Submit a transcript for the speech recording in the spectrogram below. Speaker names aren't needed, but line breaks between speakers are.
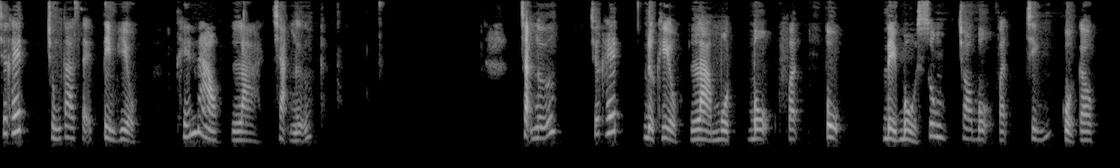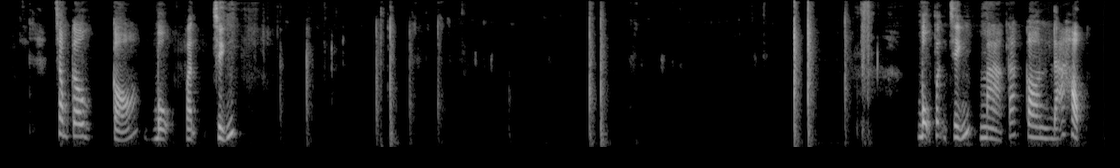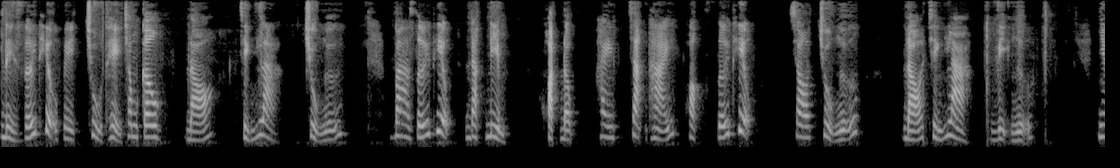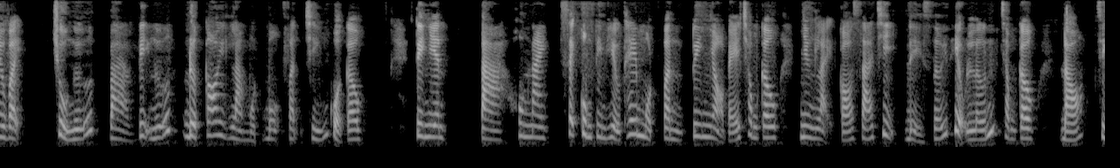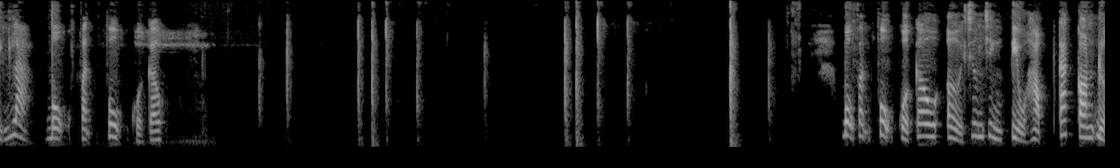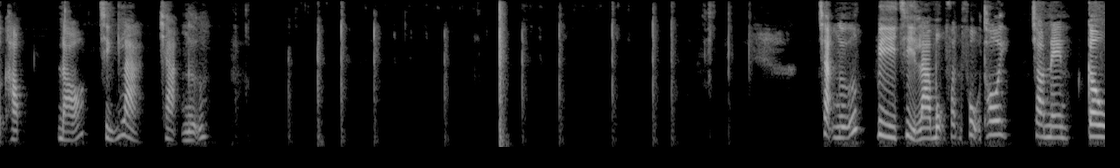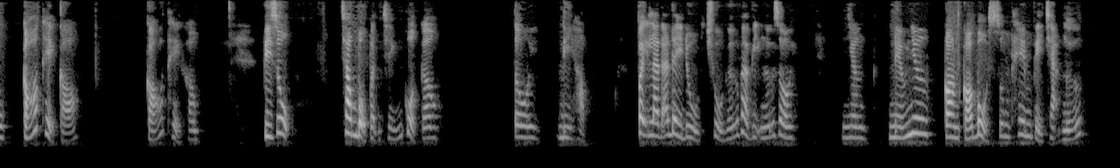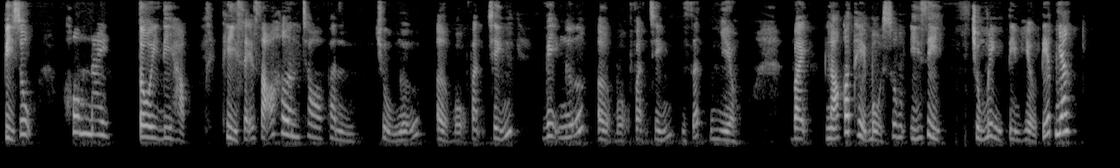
Trước hết, chúng ta sẽ tìm hiểu thế nào là trạng ngữ. Trạng ngữ trước hết được hiểu là một bộ phận phụ để bổ sung cho bộ phận chính của câu. Trong câu có bộ phận chính. Bộ phận chính mà các con đã học để giới thiệu về chủ thể trong câu đó chính là chủ ngữ và giới thiệu đặc điểm, hoạt động hay trạng thái hoặc giới thiệu cho chủ ngữ đó chính là vị ngữ. Như vậy, chủ ngữ và vị ngữ được coi là một bộ phận chính của câu. Tuy nhiên, ta hôm nay sẽ cùng tìm hiểu thêm một phần tuy nhỏ bé trong câu nhưng lại có giá trị để giới thiệu lớn trong câu. Đó chính là bộ phận phụ của câu. Bộ phận phụ của câu ở chương trình tiểu học các con được học đó chính là trạng ngữ. Trạng ngữ vì chỉ là bộ phận phụ thôi, cho nên câu có thể có, có thể không. Ví dụ, trong bộ phận chính của câu, tôi đi học. Vậy là đã đầy đủ chủ ngữ và vị ngữ rồi. Nhưng nếu như còn có bổ sung thêm về trạng ngữ, ví dụ, hôm nay tôi đi học, thì sẽ rõ hơn cho phần chủ ngữ ở bộ phận chính, vị ngữ ở bộ phận chính rất nhiều. Vậy nó có thể bổ sung ý gì? Chúng mình tìm hiểu tiếp nhé!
